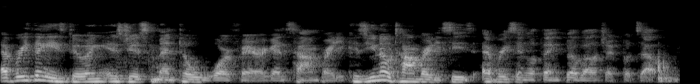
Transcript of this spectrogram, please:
Everything he's doing is just mental warfare against Tom Brady. Because you know Tom Brady sees every single thing Bill Belichick puts out.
